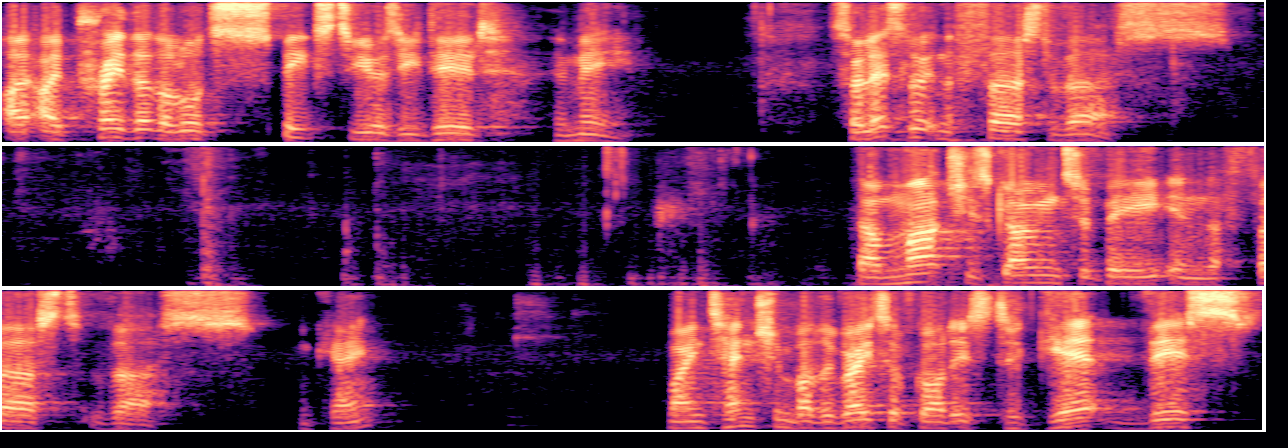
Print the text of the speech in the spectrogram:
I, I pray that the Lord speaks to you as he did in me. So let's look in the first verse. Now, much is going to be in the first verse. Okay? My intention, by the grace of God, is to get this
